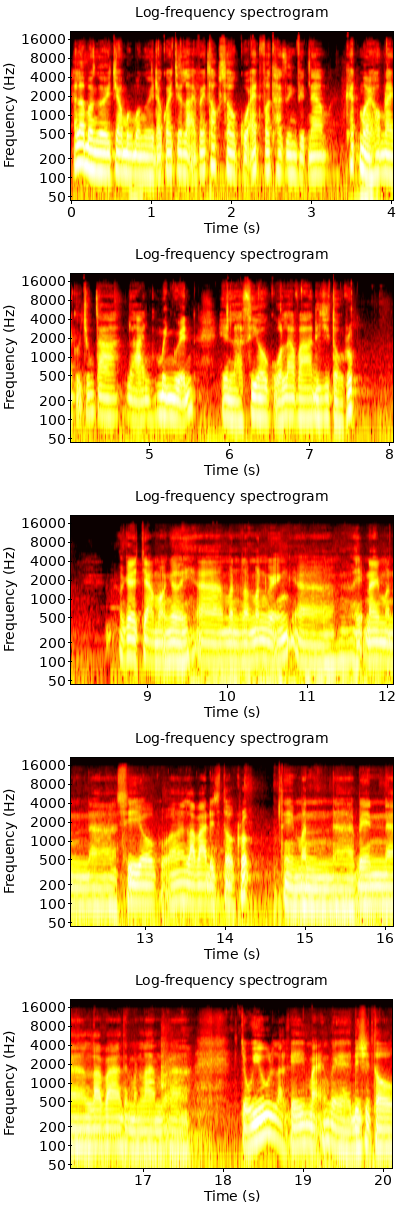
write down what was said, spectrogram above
Hello mọi người, chào mừng mọi người đã quay trở lại với talk show của Advertising Việt Nam. Khách mời hôm nay của chúng ta là anh Minh Nguyễn, hiện là CEO của Lava Digital Group. Ok, chào mọi người. À, mình là Minh Nguyễn. À, hiện nay mình à, CEO của Lava Digital Group. Thì mình à, bên à, Lava thì mình làm à, chủ yếu là cái mảng về digital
